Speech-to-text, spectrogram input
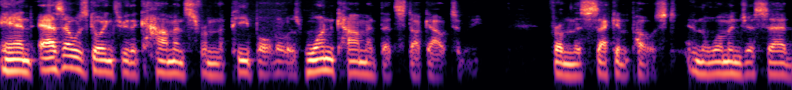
And as I was going through the comments from the people, there was one comment that stuck out to me from the second post. And the woman just said,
